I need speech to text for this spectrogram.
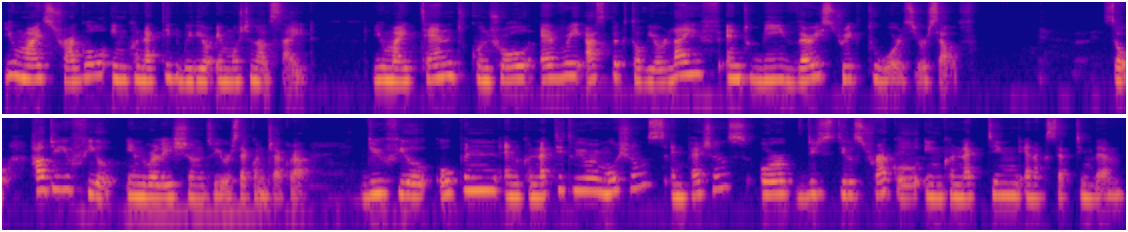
you might struggle in connecting with your emotional side. You might tend to control every aspect of your life and to be very strict towards yourself. So, how do you feel in relation to your second chakra? Do you feel open and connected to your emotions and passions, or do you still struggle in connecting and accepting them?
